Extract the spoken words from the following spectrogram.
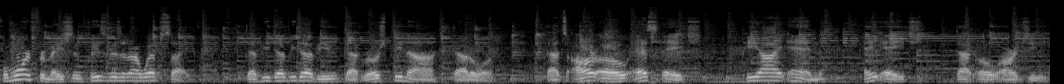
For more information, please visit our website, www.roshpinah.org. That's R O S H P I N A H dot O R G.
